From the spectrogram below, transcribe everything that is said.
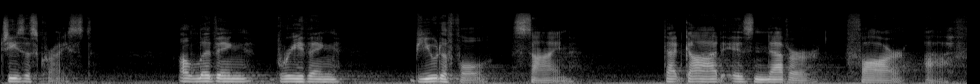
Jesus Christ, a living, breathing, beautiful sign that God is never far off.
